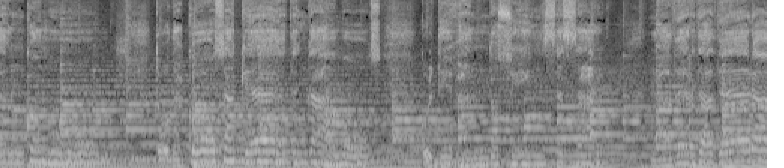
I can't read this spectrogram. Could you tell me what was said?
en común toda cosa que tengamos, cultivando sin cesar la verdadera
